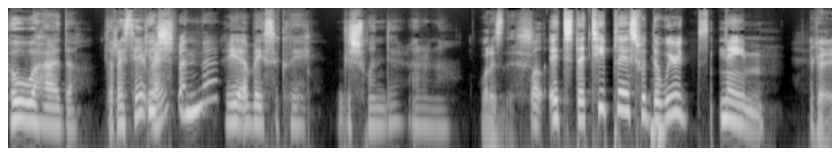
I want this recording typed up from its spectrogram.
هو هذا Did I say it كش right? فندر yeah basically Gashwander? I don't know. What is this? well it's the tea place with the weird name okay,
